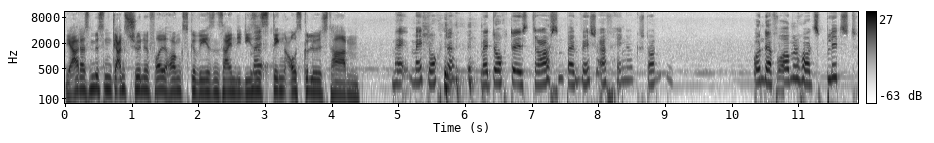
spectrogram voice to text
Ja, das müssen ganz schöne Vollhonks gewesen sein, die dieses Mei- Ding ausgelöst haben. Meine, meine Tochter, meine Tochter ist draußen beim Wäscheaufhänger gestanden. Und auf einmal hat's blitzt.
